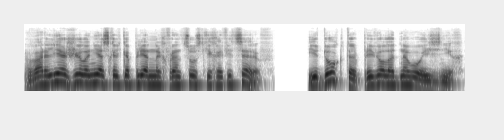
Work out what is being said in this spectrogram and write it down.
В Орле жило несколько пленных французских офицеров, и доктор привел одного из них,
